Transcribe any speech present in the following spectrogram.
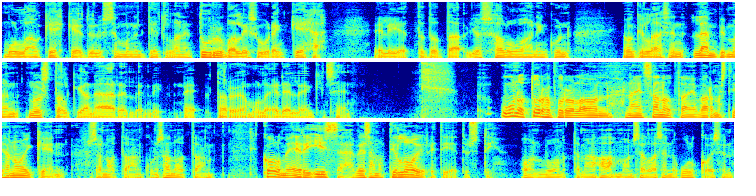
mulla on kehkeytynyt semmoinen tietynlainen turvallisuuden kehä. Eli että tota, jos haluaa niin kuin jonkinlaisen lämpimän nostalgian äärelle, niin ne tarjoaa mulle edelleenkin sen. Uno Turhapurolla on, näin sanotaan ja varmasti ihan oikein sanotaan, kun sanotaan, kolme eri isää. Vesamatti Loiri tietysti on luonut tämän hahmon sellaisen ulkoisen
